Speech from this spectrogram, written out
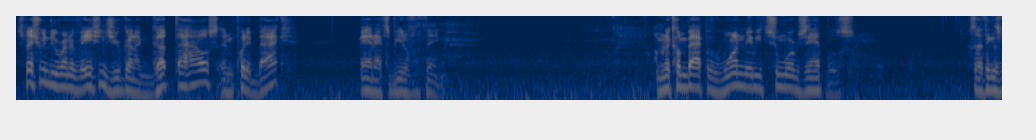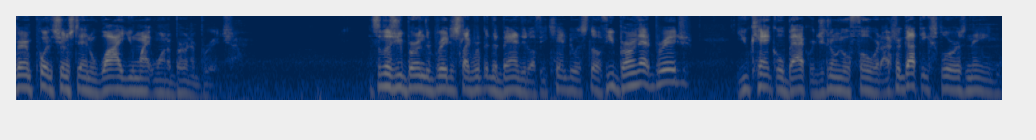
especially when you do renovations, you're going to gut the house and put it back. Man, that's a beautiful thing. I'm going to come back with one, maybe two more examples. Because I think it's very important that you understand why you might want to burn a bridge. And sometimes you burn the bridge, it's like ripping the Band-Aid off. You can't do it slow. If you burn that bridge, you can't go backwards. You can only go forward. I forgot the explorer's name.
